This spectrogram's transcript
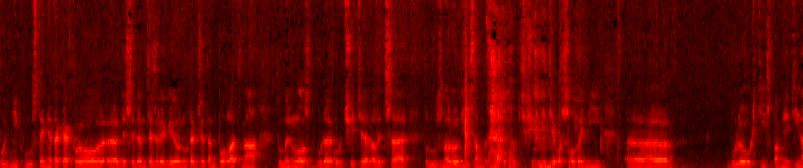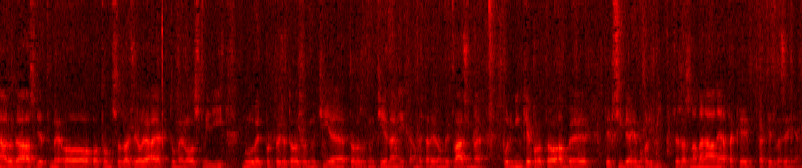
podniků, stejně tak jako eh, disidenty z regionu, takže ten pohled na tu minulost bude určitě velice různorodý. Samozřejmě pokud všichni ti oslovení eh, budou chtít s pamětí národa a s dětmi o, o tom, co zažili a jak tu minulost vidí mluvit, protože to rozhodnutí je, to rozhodnutí je na nich a my tady jenom vytváříme podmínky pro to, aby ty příběhy mohly být zaznamenány a taky, taky zveřejněny.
